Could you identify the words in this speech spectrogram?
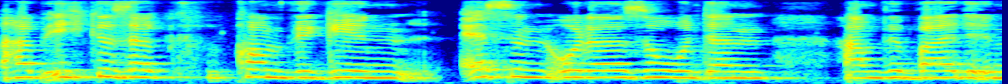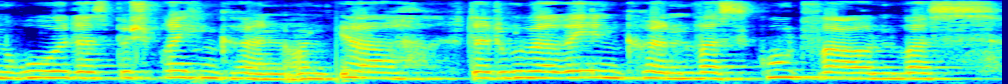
habe ich gesagt, komm, wir gehen essen oder so und dann haben wir beide in Ruhe das besprechen können und ja, darüber reden können, was gut war und was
